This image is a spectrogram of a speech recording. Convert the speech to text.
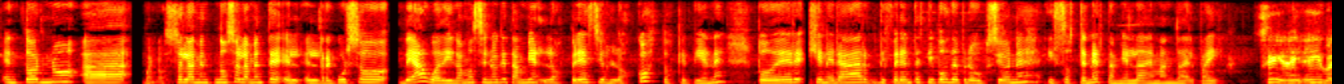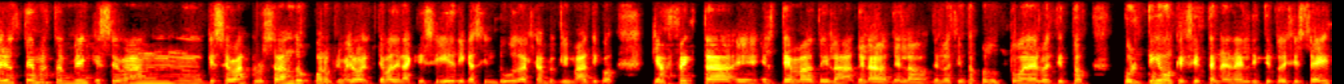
en torno a, bueno, solamente, no solamente el, el recurso de agua, digamos, sino que también los precios, los costos que tiene poder generar diferentes tipos de producciones y sostener también la demanda del país. Sí, hay, varios temas también que se van que se van cruzando. Bueno, primero el tema de la crisis hídrica, sin duda, el cambio climático, que afecta eh, el tema de, la, de, la, de, la, de, los distintos productores, los distintos cultivos que existen en el Distrito 16,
